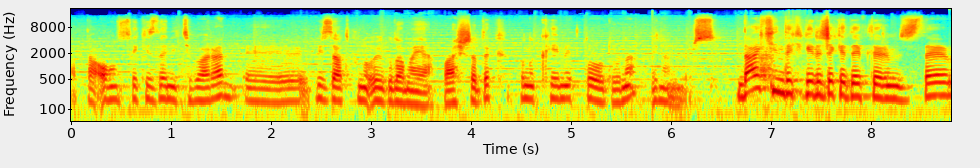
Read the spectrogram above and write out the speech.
hatta 18'den itibaren e, bizzat bunu uygulamaya başladık. Bunun kıymetli olduğuna inanıyoruz. Daikin'deki gelecek hedeflerimizde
